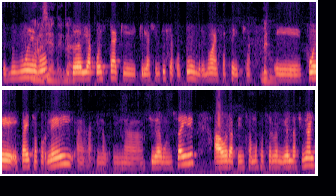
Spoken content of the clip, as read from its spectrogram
es muy nuevo reciente, y todavía cuesta que, que la gente se acostumbre no a esa fecha. Eh, fue está hecha por ley en, la, en la ciudad de Buenos Aires. Ahora pensamos hacerlo a nivel nacional,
